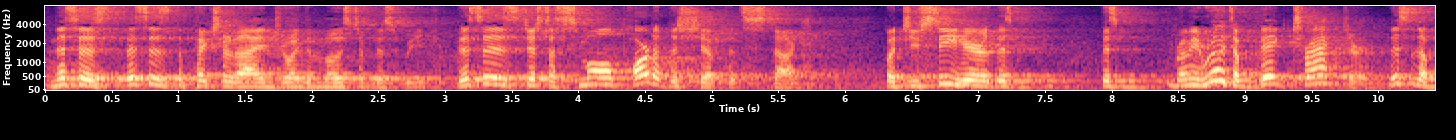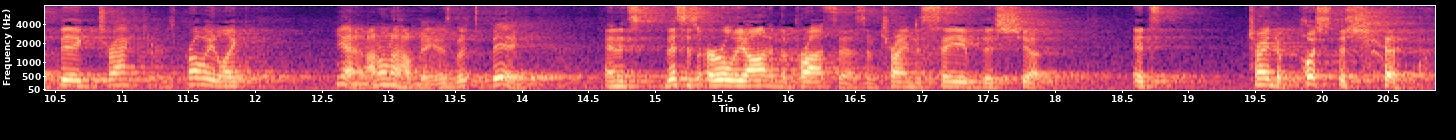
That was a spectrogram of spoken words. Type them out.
And this is, this is the picture that I enjoyed the most of this week. This is just a small part of the ship that's stuck. But you see here this, this I mean, really, it's a big tractor. This is a big tractor. It's probably like, yeah, I don't know how big it is, but it's big. And it's, this is early on in the process of trying to save this ship. It's trying to push the ship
